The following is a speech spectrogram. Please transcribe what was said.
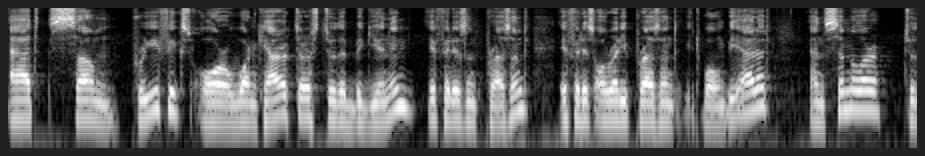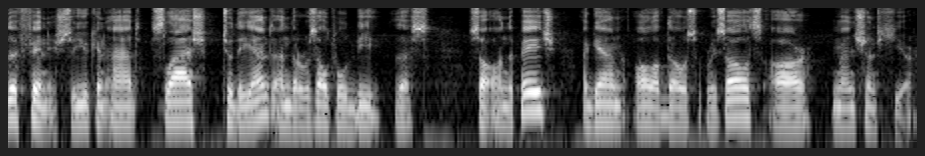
add some prefix or one characters to the beginning if it isn't present. If it is already present, it won't be added. And similar to the finish. So you can add slash to the end and the result will be this. So on the page, again, all of those results are mentioned here.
